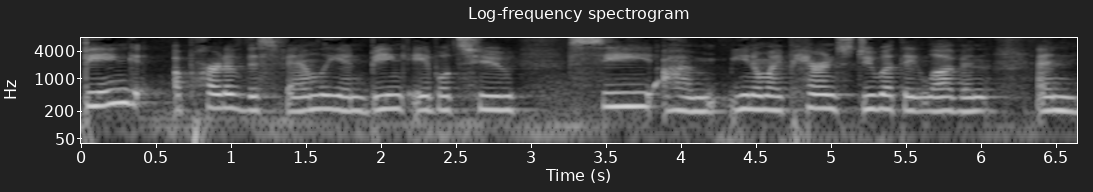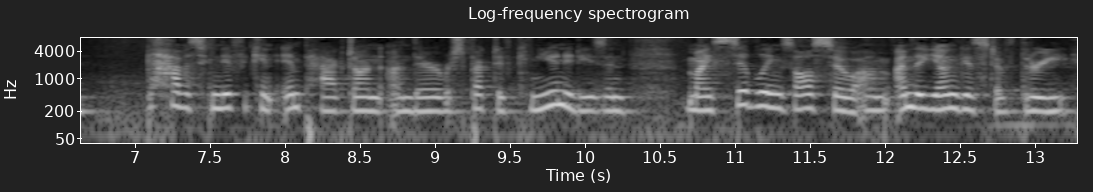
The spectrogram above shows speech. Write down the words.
being a part of this family and being able to see, um, you know, my parents do what they love and and have a significant impact on, on their respective communities. And my siblings also, um, I'm the youngest of three.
